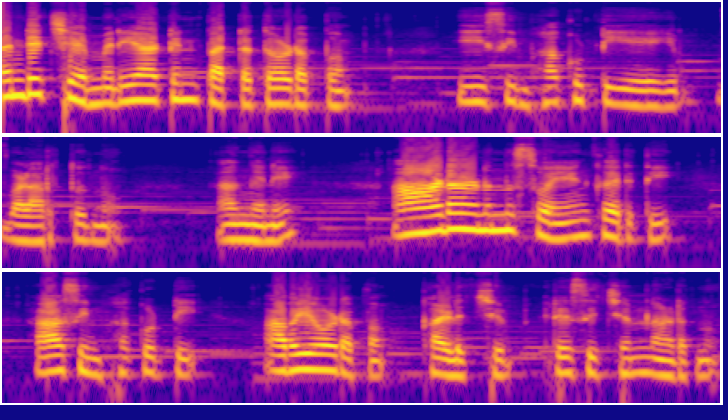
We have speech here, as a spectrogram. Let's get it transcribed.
തന്റെ ചെമ്മരിയാട്ടിൻ പറ്റത്തോടൊപ്പം ഈ സിംഹക്കുട്ടിയെയും വളർത്തുന്നു. അങ്ങനെ ആടാണെന്ന് സ്വയം കരുതി ആ സിംഹക്കുട്ടി അവയോടൊപ്പം കളിച്ചും രസിച്ചും നടന്നു.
